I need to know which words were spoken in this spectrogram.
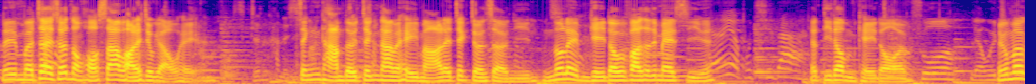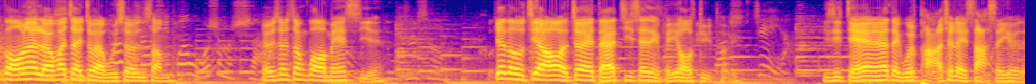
你唔係真係想同學生玩呢種遊戲？偵探对侦探對偵探嘅戲碼咧即將上演，唔通你唔期待會發生啲咩事別嘅？一啲都唔期待。你咁樣講咧，兩位製作人會傷關心。關我什麼事啊？佢傷心關我咩事啊？一一路之後可能將你第一次 setting 俾我奪去，是這樣。而是這樣一定會爬出嚟殺死佢哋。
